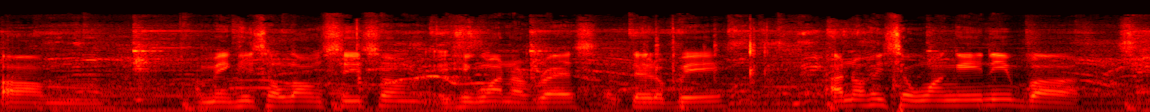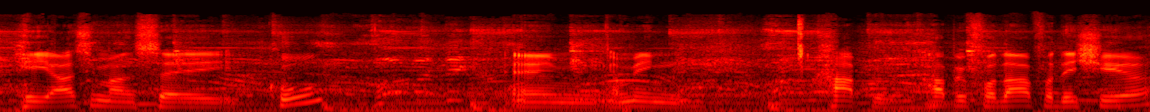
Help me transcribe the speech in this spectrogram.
Um, I mean, he's a long season. He want to rest a little bit. I know he's a one inning, but he asked him and say, cool. And I mean, happy, happy for that for this year.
